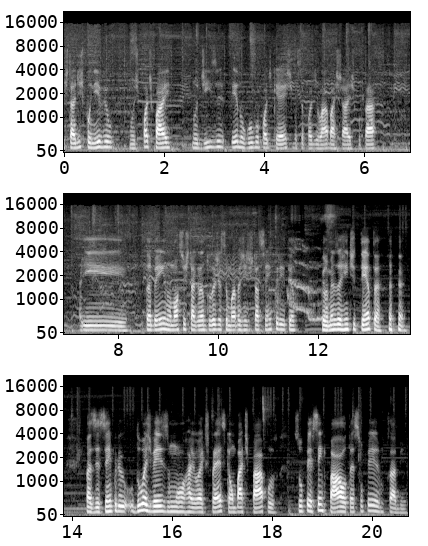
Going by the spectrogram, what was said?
está disponível no Spotify, no Deezer e no Google Podcast. Você pode ir lá baixar, escutar. E também no nosso Instagram durante a semana a gente está sempre tentando, pelo menos a gente tenta fazer sempre duas vezes um Ohio Express, que é um bate-papo super sem pauta, é super, sabe,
